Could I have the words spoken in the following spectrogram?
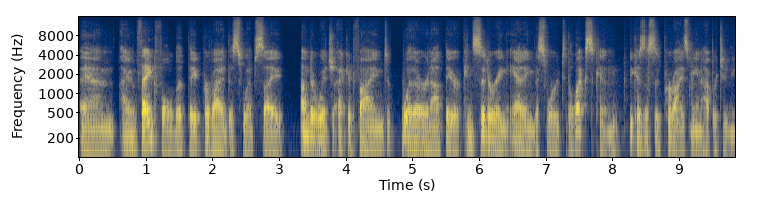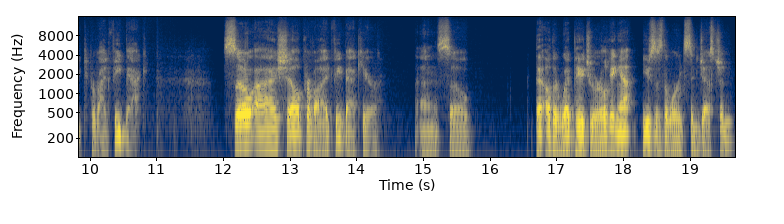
And I'm thankful that they provide this website under which I could find whether or not they are considering adding this word to the lexicon, because this provides me an opportunity to provide feedback. So I shall provide feedback here. Uh, so that other web page we were looking at uses the word suggestion,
